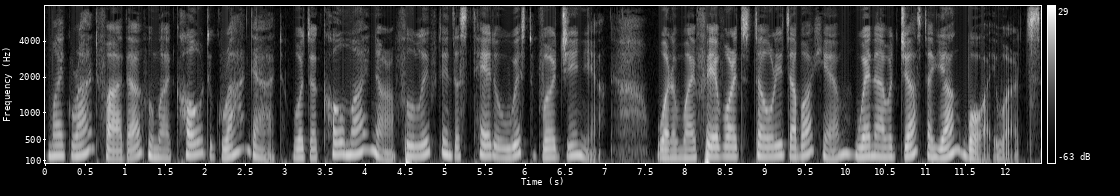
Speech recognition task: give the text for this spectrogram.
My grandfather, whom I called Granddad, was a coal miner who lived in the state of West Virginia. One of my favorite stories about him when I was just a young boy was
